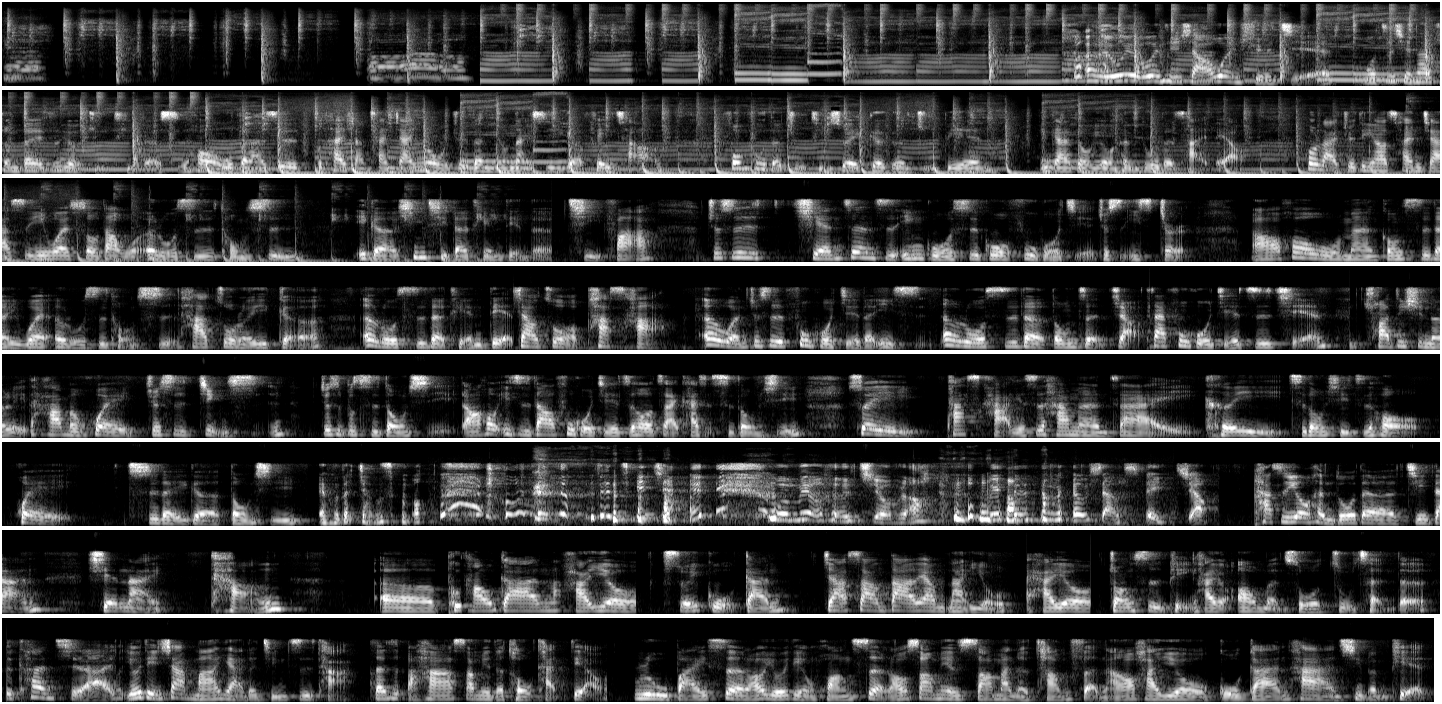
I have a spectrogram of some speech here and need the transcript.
哎，我有问题想要问学姐。我之前在准备这个主题的时候，我本来是不太想参加，因为我觉得牛奶是一个非常丰富的主题，所以各个主编应该都有很多的材料。后来决定要参加，是因为受到我俄罗斯同事一个新奇的甜点的启发。就是前阵子英国是过复活节，就是 Easter，然后我们公司的一位俄罗斯同事，他做了一个俄罗斯的甜点，叫做 Pascha，俄文就是复活节的意思。俄罗斯的东正教在复活节之前，traditionally 他们会就是禁食，就是不吃东西，然后一直到复活节之后再开始吃东西。所以 Pascha 也是他们在可以吃东西之后会。吃的一个东西，哎，我在讲什么 在？听起来我没有喝酒，然后没有想睡觉。它是用很多的鸡蛋、鲜奶、糖、呃葡萄干，还有水果干。加上大量奶油，还有装饰品，还有澳门所组成的，看起来有点像玛雅的金字塔，但是把它上面的头砍掉，乳白色，然后有一点黄色，然后上面撒满了糖粉，然后还有果干和杏仁片。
